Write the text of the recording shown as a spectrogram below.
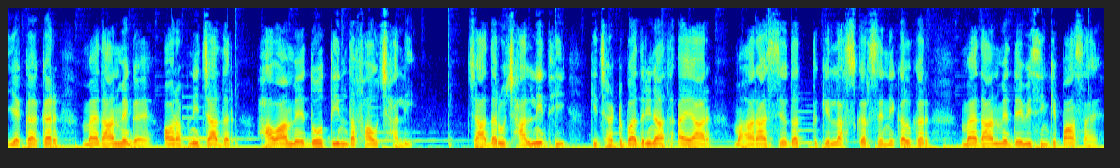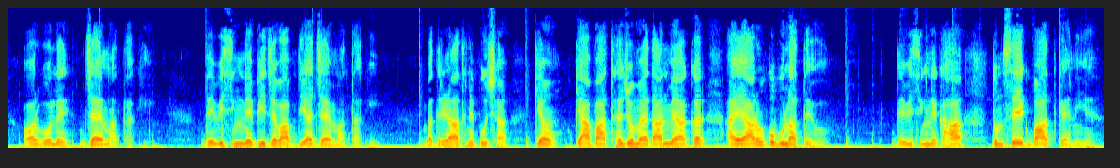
यह कहकर मैदान में गए और अपनी चादर हवा में दो तीन दफ़ा उछाली। चादर उछालनी थी कि झट बद्रीनाथ अयार महाराज शिवदत्त के लश्कर से निकलकर मैदान में देवी सिंह के पास आए और बोले, जय माता की। देवी सिंह ने भी जवाब दिया, जय माता की। बद्रीनाथ ने पूछा, क्यों? क्या बात है जो मैदान में आकर अयारों को बुलाते हो? देवी सिंह ने कहा, तुमसे एक बात कहनी है।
